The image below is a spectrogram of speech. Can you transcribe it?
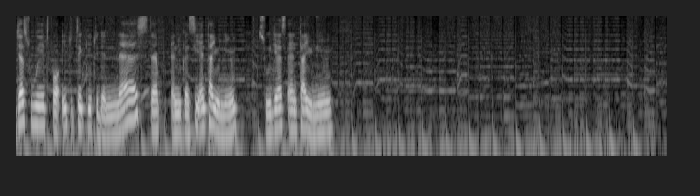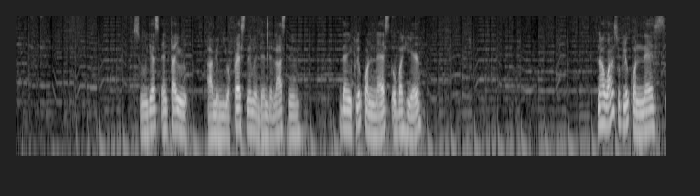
just wait for it to take you to the next step and you can see enter your name. So just enter your name so just enter your i mean your first name and then the last name. Then you click on next over here. Now once you click on next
